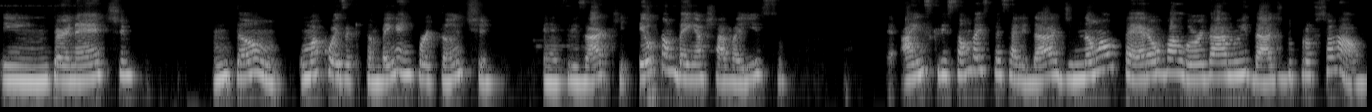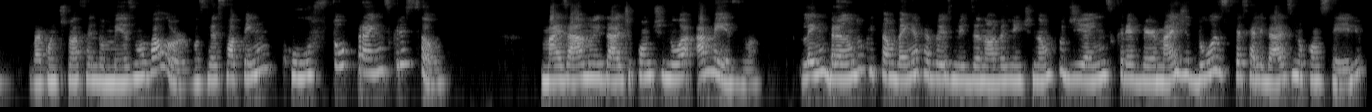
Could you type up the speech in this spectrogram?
em internet. Então, uma coisa que também é importante é, frisar que eu também achava isso, a inscrição da especialidade não altera o valor da anuidade do profissional. Vai continuar sendo o mesmo valor. Você só tem um custo para inscrição, mas a anuidade continua a mesma. Lembrando que também até 2019 a gente não podia inscrever mais de duas especialidades no conselho,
